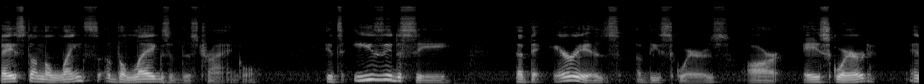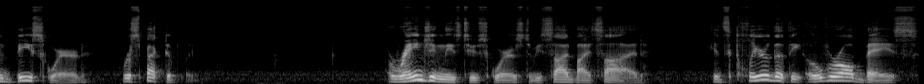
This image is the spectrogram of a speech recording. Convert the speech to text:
based on the lengths of the legs of this triangle, it's easy to see that the areas of these squares are a squared and b squared, respectively. Arranging these two squares to be side by side, it's clear that the overall base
